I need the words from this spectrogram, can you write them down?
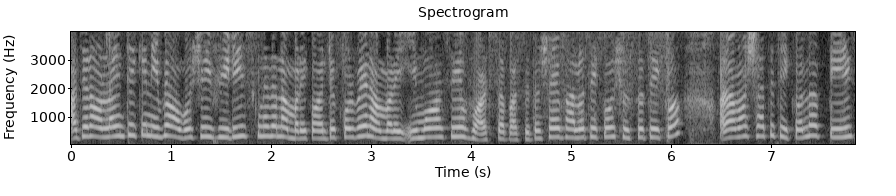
আর যারা অনলাইন থেকে নেবে অবশ্যই ভিডিও স্ক্রিনে নাম্বারে কন্ট্যাক্ট করবে। নাম্বারে ইমো আছে হোয়াটসঅ্যাপ আছে। তো সবাই ভালো থেকো সুস্থ থেকো। আর আমার সাথে থেকো না প্লিজ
